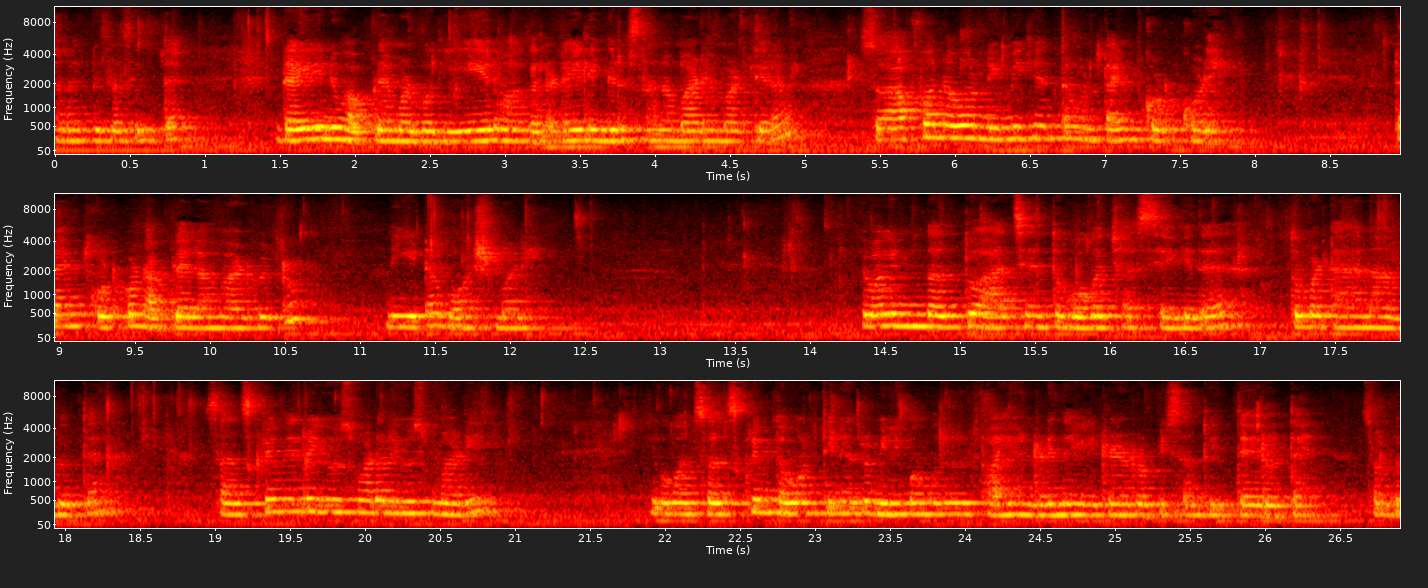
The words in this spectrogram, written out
ಚೆನ್ನಾಗಿ ರಿಸಲ್ಟ್ ಸಿಗುತ್ತೆ. ಡೈಲಿ ನೀವು ಅಪ್ಲೈ ಮಾಡ್ಬೋದು. ಏನೂ ಆಗೋಲ್ಲ. ಡೈಲಿ ಹಿಂಗಿರೋ ಸ್ನಾನ ಮಾಡೇ ಮಾಡ್ತೀರಾ? ಸೊ ಹಾಫ್ ಆನ್ ಅವರ್ ನಿಮಗೆ ಅಂತ ಒಂದು ಟೈಮ್ ಕೊಟ್ಕೊಳ್ಳಿ. ಟೈಮ್ ಕೊಟ್ಕೊಂಡು ಅಪ್ಲೈ ಎಲ್ಲ ಮಾಡಿಬಿಟ್ಟು ನೀಟಾಗಿ ವಾಶ್ ಮಾಡಿ. ಇವಾಗಿಂದಂತೂ ಆಚೆ ಅಂತೂ ಹೋಗೋದು ಜಾಸ್ತಿ ಆಗಿದೆ. ತುಂಬ ಟ್ಯಾನ್ ಆಗುತ್ತೆ. ಸನ್ಸ್ಕ್ರೀಮ್ ಇದ್ದರೆ ಯೂಸ್ ಮಾಡೋರು ಯೂಸ್ ಮಾಡಿ. ಇವಾಗ ಒಂದು ಸನ್ಸ್ಕ್ರೀಮ್ ತೊಗೊಳ್ತೀನಿ ಅಂದರೆ ಮಿನಿಮಮ್ ಒಂದು ಫೈವ್ ಹಂಡ್ರೆಡಿಂದ ಏಯ್ಟ್ ಹಂಡ್ರೆಡ್ ರುಪೀಸ್ ಅಂತೂ ಇದ್ದೇ ಇರುತ್ತೆ. ಸ್ವಲ್ಪ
